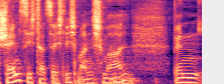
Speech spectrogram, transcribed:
schämt sich tatsächlich manchmal, wenn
